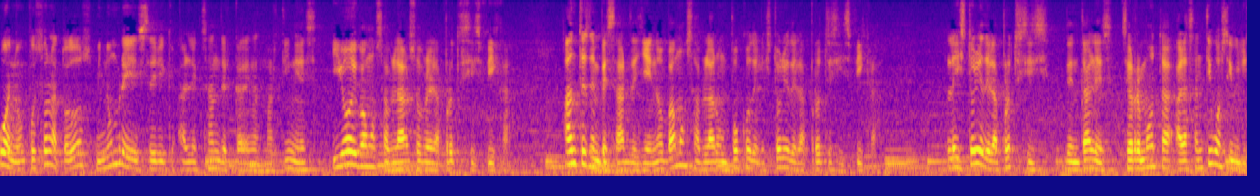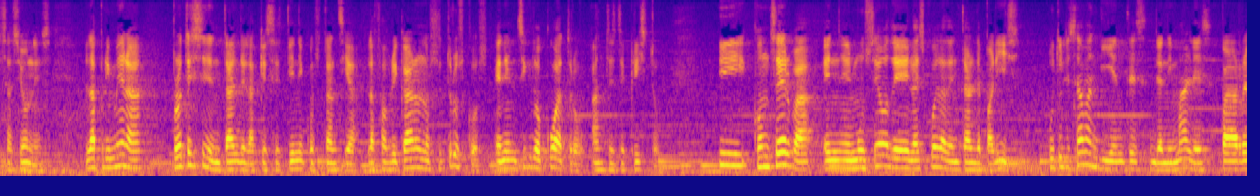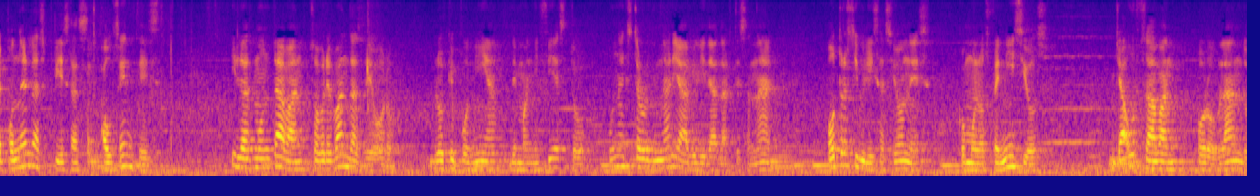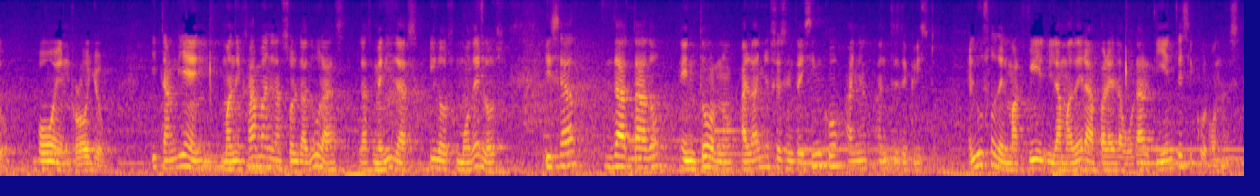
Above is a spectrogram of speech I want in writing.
Bueno, pues hola a todos, mi nombre es Eric Alexander Cadenas Martínez y hoy vamos a hablar sobre la prótesis fija. Antes de empezar de lleno, vamos a hablar un poco de la historia de la prótesis fija. La historia de la prótesis dentales se remota a las antiguas civilizaciones. La primera prótesis dental de la que se tiene constancia la fabricaron los etruscos en el siglo IV a.C. y conserva en el Museo de la Escuela Dental de París utilizaban dientes de animales para reponer las piezas ausentes y las montaban sobre bandas de oro, lo que ponía de manifiesto una extraordinaria habilidad artesanal. Otras civilizaciones, como los fenicios, ya usaban oro blando o en rollo y también manejaban las soldaduras, las medidas y los modelos y se ha datado en torno al año 65 años antes de Cristo el uso del marfil y la madera para elaborar dientes y coronas.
